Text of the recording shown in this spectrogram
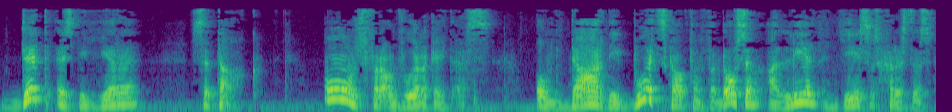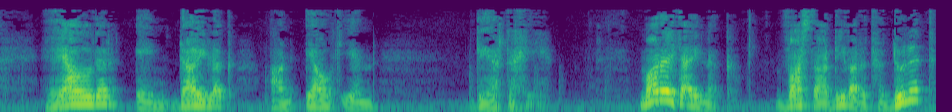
Dit is die Here se taak. Ons verantwoordelikheid is om daardie boodskap van verlossing alleen in Jesus Christus helder en duidelik aan elkeen deur te gee. Maar uiteindelik was daar die wat dit gedoen het,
